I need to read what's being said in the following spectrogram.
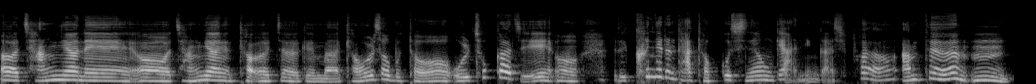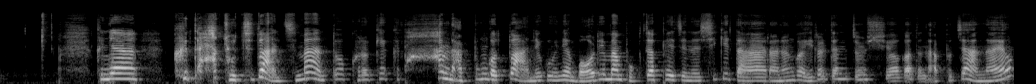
어, 작년에 어, 작년 겨, 어, 저기 막 겨울서부터 올 초까지 어, 큰 일은 다 겪고 지나온 게 아닌가 싶어요. 암튼 음. 그냥 그닥 좋지도 않지만 또 그렇게 그닥 나쁜 것도 아니고 그냥 머리만 복잡해지는 시기다라는 거 이럴 때는 좀 쉬어가도 나쁘지 않아요?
